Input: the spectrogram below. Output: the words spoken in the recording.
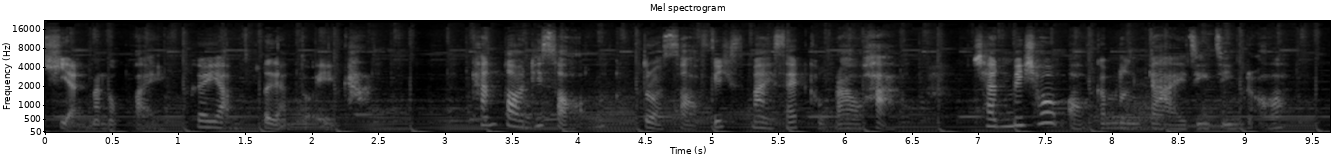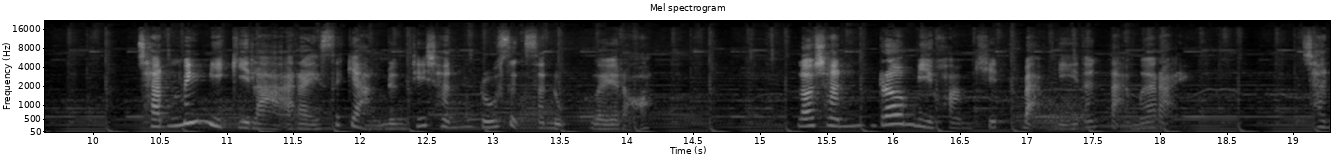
เขียนมันลงไป เพื่อย้ำเตือนตัวเองค่ะ ขั้นตอนที่ 2 ตรวจสอบ Fix Mindset ของเราค่ะ ฉันไม่ชอบออกกำลังกายจริงๆหรอ ฉันไม่มีกีฬาอะไรสักอย่างหนึ่งที่ฉันรู้สึกสนุกเลยหรอ แล้วฉันเริ่มมีความคิดแบบนี้ตั้งแต่เมื่อไหร่ ฉัน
